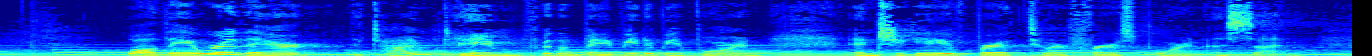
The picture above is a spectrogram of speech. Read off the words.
While they were there, the time came for the baby to be born, and she gave birth to her firstborn, a son.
